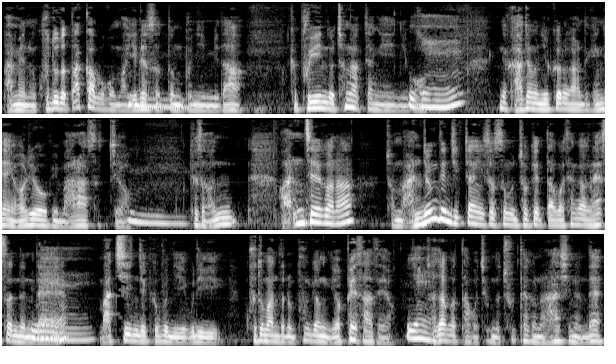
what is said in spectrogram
밤에는 구두도 닦아보고 막 이랬었던 음. 분입니다. 그 부인도 청각장애인이고 예. 근데 가정을 이끌어가는데 굉장히 어려움이 많았었죠. 음. 그래서 언, 언제거나 좀 안정된 직장이 있었으면 좋겠다고 생각을 했었는데 네. 마치 이제 그분이 우리 구두 만드는 풍경 옆에 사세요. 예. 자전거 타고 지금도 출퇴근을 하시는데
